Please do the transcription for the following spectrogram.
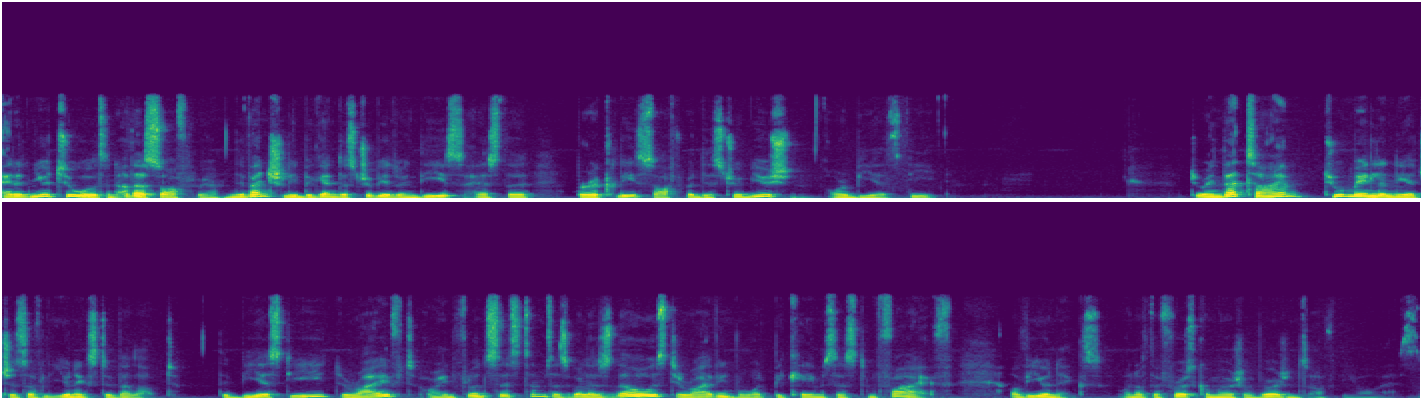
added new tools and other software and eventually began distributing these as the Berkeley Software Distribution, or BSD. During that time, two main lineages of Unix developed, the BSD-derived or influenced systems as well as those deriving from what became System 5, of Unix, one of the first commercial versions of the OS.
